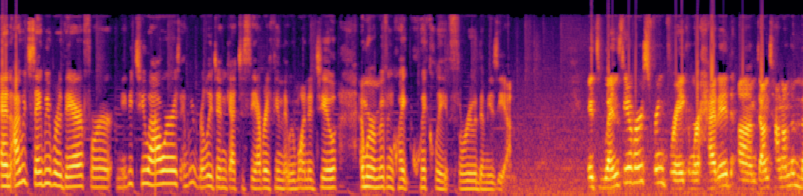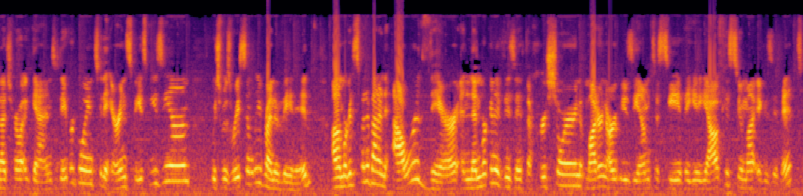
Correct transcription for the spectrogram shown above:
And I would say we were there for maybe two hours and we really didn't get to see everything that we wanted to. And we were moving quite quickly through the museum. It's Wednesday of our spring break, and we're headed um, downtown on the metro again. Today, we're going to the Air and Space Museum, which was recently renovated. Um, we're going to spend about an hour there, and then we're going to visit the Hirshhorn Modern Art Museum to see the Yayoi Kusama exhibit.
